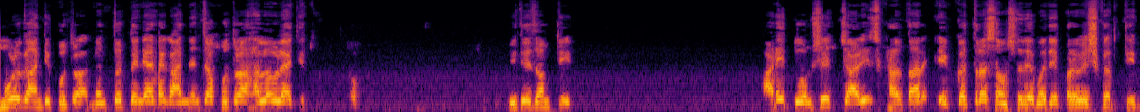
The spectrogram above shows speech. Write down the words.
मूळ गांधी पुतळा. नंतर त्यांनी आता गांधींचा पुतळा हलवलाय तिथून. हो. तिथे जमतील. आणि दोनशे चाळीस खासदार एकत्र संसदेमध्ये प्रवेश करतील.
